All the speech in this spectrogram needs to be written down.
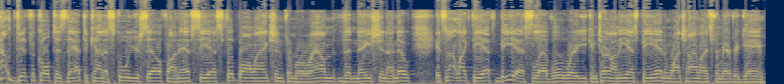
How difficult is that to kind of school yourself on FCS football action from around the nation? I know it's not like the FBS level where you can turn on ESPN and watch highlights from every game.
